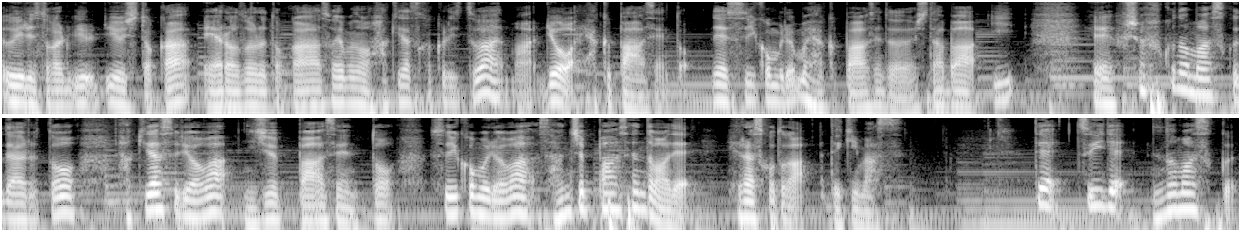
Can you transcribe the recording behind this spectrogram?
ウイルスとか粒子とかエアロゾルとかそういうものを吐き出す確率は、まあ、量は100%で吸い込む量も100%だとした場合、えー、不織布のマスクであると吐き出す量は20%吸い込む量は30%まで減らすことができます。で次いで布マスク、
